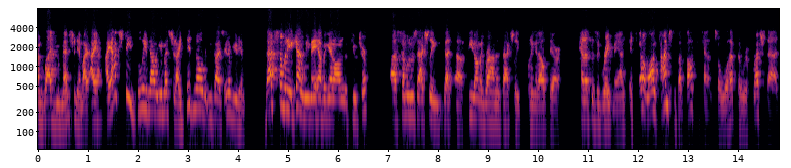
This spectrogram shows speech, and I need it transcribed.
I'm glad you mentioned him. I, I, I actually believe now that you mentioned, I did know that you guys interviewed him. That's somebody again we may have again on in the future. Uh, someone who's actually got uh, feet on the ground is actually putting it out there. Kenneth is a great man. It's been a long time since I've talked to Kenneth, so we'll have to refresh that.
